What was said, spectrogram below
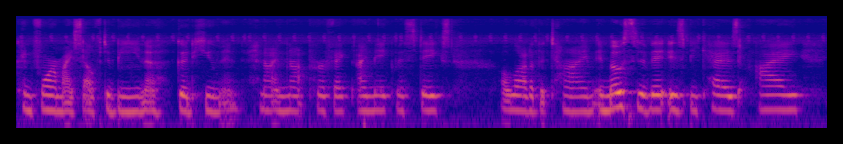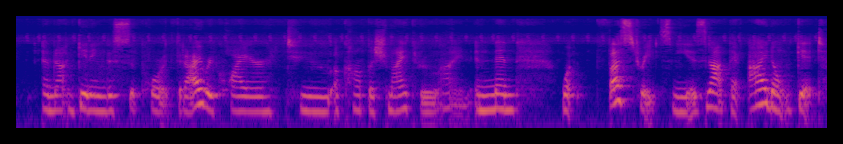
conform myself to being a good human. And I'm not perfect, I make mistakes a lot of the time. And most of it is because I am not getting the support that I require to accomplish my through line. And then what frustrates me is not that I don't get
